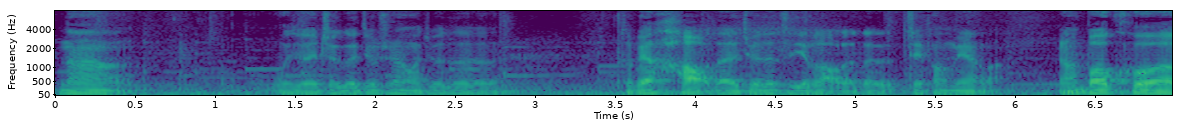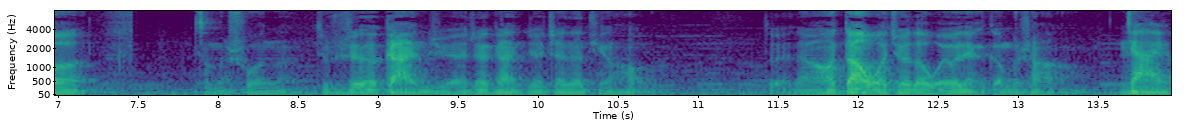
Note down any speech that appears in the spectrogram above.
那我觉得这个就是让我觉得特别好的，觉得自己老了的这方面吧。然后包括怎么说呢，就是这个感觉，这个感觉真的挺好的。对，然后但我觉得我有点跟不上，嗯加油，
